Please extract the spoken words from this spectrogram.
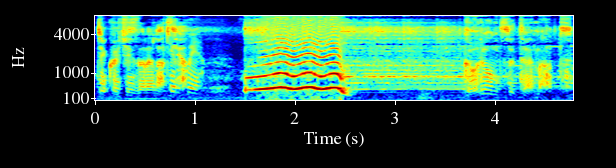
Dziękuję Ci za relację. Dziękuję. Gorący temat.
